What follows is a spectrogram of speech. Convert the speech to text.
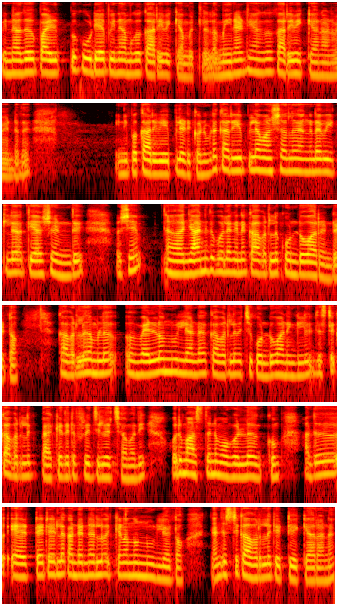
പിന്നെ അത് പഴുപ്പ് കൂടിയാൽ പിന്നെ നമുക്ക് കറി വെക്കാൻ പറ്റില്ലല്ലോ. മെയിനായിട്ട് ഞങ്ങൾക്ക് കറി വെക്കാനാണ് വേണ്ടത്. ഇനിയിപ്പോൾ കറിവേപ്പില എടുക്കണം. ഇവിടെ കറിവേപ്പില മാഷാല്ല ഞങ്ങളുടെ വീട്ടിൽ അത്യാവശ്യം ഉണ്ട്. പക്ഷേ ഞാനിതുപോലെ അങ്ങനെ കവറിൽ കൊണ്ടുപോകാറുണ്ട് കേട്ടോ കവറിൽ നമ്മൾ വെള്ളമൊന്നും ഇല്ലാണ്ട് കവറിൽ വെച്ച് കൊണ്ടുപോകുകയാണെങ്കിൽ ജസ്റ്റ് കവറിൽ പാക്ക് ചെയ്തിട്ട് ഫ്രിഡ്ജിൽ വെച്ചാൽ മതി. ഒരു മാസത്തിന് മുകളിൽ വെക്കും അത് എയർ ടൈറ്റ് ആയിട്ടുള്ള കണ്ടെയ്നറിൽ വെക്കണം എന്നൊന്നുമില്ല കേട്ടോ ഞാൻ ജസ്റ്റ് കവറിൽ കെട്ടി വെക്കാറാണ്.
